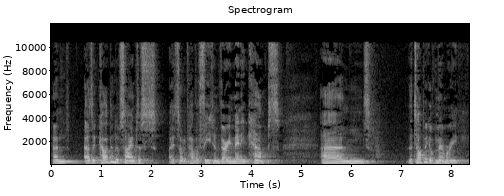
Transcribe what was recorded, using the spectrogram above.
And as a cognitive scientist, I sort of have a feet in very many camps. And the topic of memory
